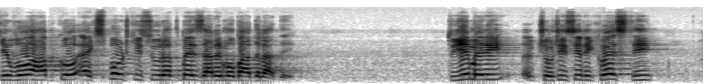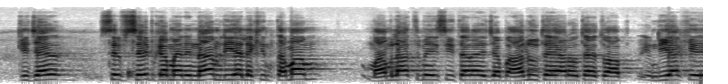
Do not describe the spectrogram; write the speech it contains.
कि वो आपको एक्सपोर्ट की सूरत में ज़र मुबादला दे। तो ये मेरी छोटी सी रिक्वेस्ट थी कि जय सिर्फ़ सेब का मैंने नाम लिया, लेकिन तमाम मामलात में इसी तरह जब आलू तैयार होता है तो आप इंडिया के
